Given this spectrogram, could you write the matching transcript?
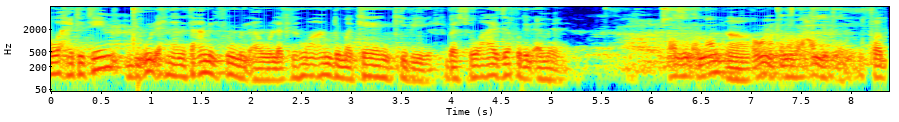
هو حتتين بيقول إحنا هنتعامل فيهم الأول لكن هو عنده مكان كبير بس هو عايز ياخد الأمان. مش عايز الامان آه. أقول لك أنا بقى حل تاني. اتفضل.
